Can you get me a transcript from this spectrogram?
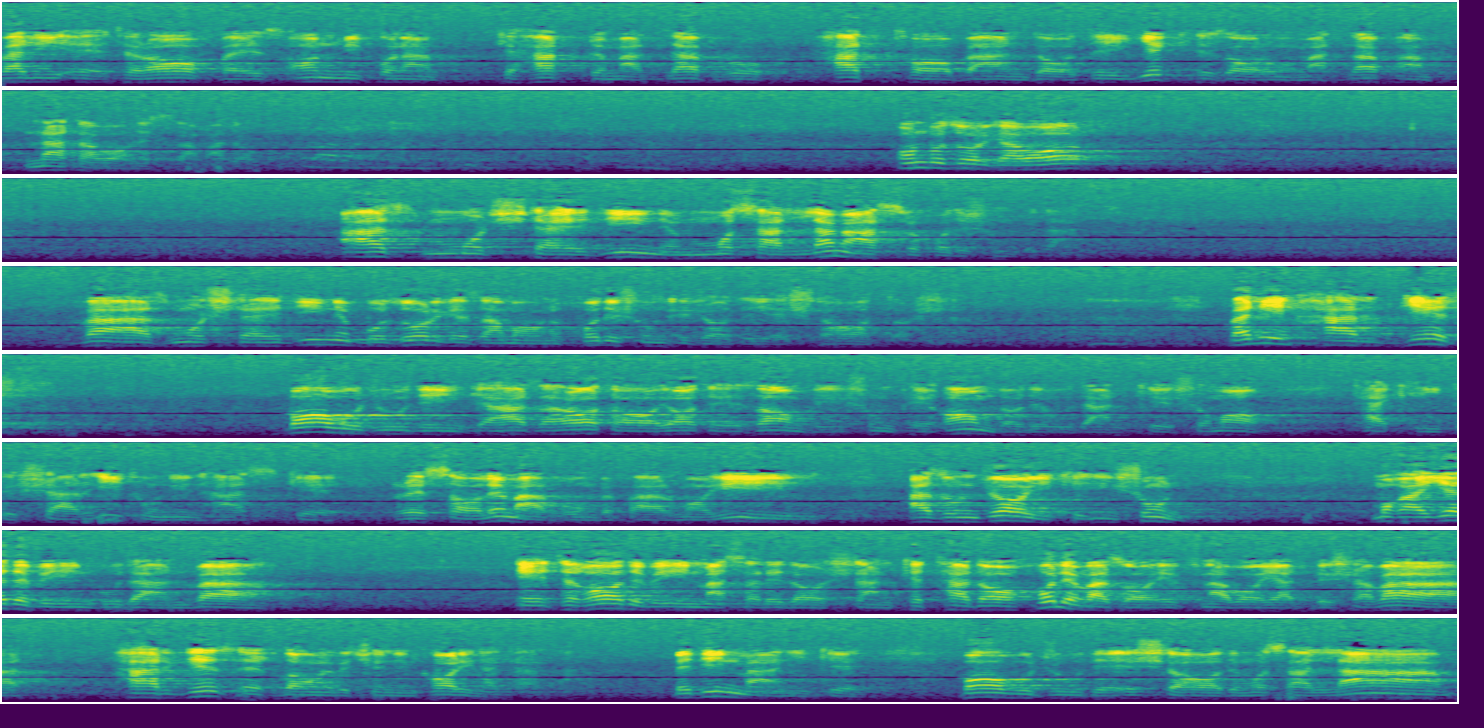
ولی اعتراف و اذعان می کنم که حق مطلب رو حتی به اندازه یک هزارم مطلب هم نتوانستم ادا اون بزرگوار از مجتهدین مسلم عصر خودشون بودند و از مجتهدین بزرگ زمان خودشون اجازه اجتهاد داشتند. ولی هرگز با وجود اینکه حضرات آیات ازام به ایشون پیغام داده بودند که شما تکلیف شرعیتون این هست که رساله مرغوم بفرمایید از اون جایی که ایشون مقید به این بودن و اعتقاد به این مسئله داشتن که تداخل وظایف نباید بشود هرگز اقدام به چنین کاری نکردن. بدین معنی که با وجود اجتهاد مسلم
